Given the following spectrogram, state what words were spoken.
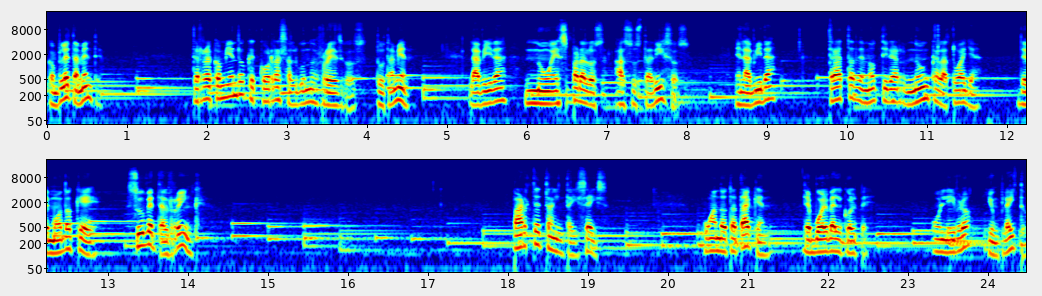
Completamente. Te recomiendo que corras algunos riesgos, tú también. La vida no es para los asustadizos. En la vida, trata de no tirar nunca la toalla, de modo que súbete al ring. Parte 36. Cuando te ataquen, devuelve el golpe. Un libro y un pleito.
